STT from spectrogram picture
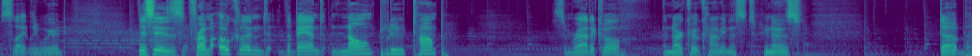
slightly weird. This is from Oakland, the band Non Plus Temps. Some radical anarcho communist, who knows, dub.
